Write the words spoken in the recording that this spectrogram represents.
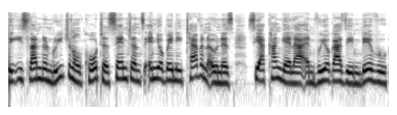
The East London Regional Court has sentenced Enyobeni tavern owners Siyakhangela and Vuyokazi Ndevu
